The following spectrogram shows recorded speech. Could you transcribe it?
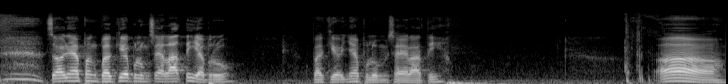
Soalnya Bang Bagio belum saya latih ya bro Bagionya belum saya latih. Ah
